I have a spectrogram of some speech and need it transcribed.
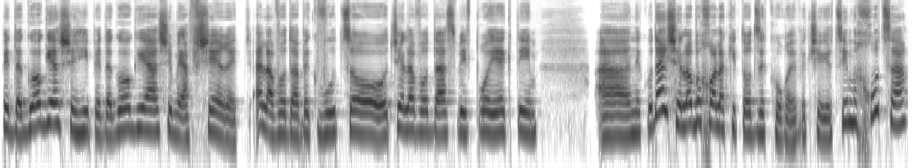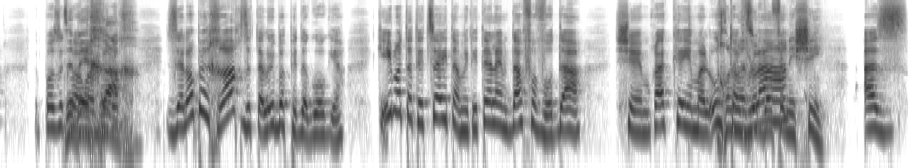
פדגוגיה שהיא פדגוגיה שמאפשרת, על עבודה בקבוצות, של עבודה סביב פרויקטים. הנקודה היא שלא בכל הכיתות זה קורה, וכשיוצאים החוצה, ופה זה, זה כבר... בהכרח. זה לא בהכרח, זה תלוי בפדגוגיה. כי אם אתה תצא איתם ותיתן להם דף עבודה, שהם רק ימלאו טבלה... יכולים לעשות באופן אישי. אז,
